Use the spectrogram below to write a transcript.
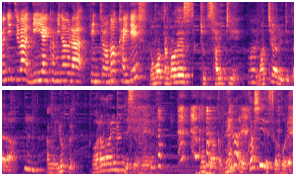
こんにちは DI 上の浦店長の海です。どうもたくまです。ちょっと最近、はい。街歩いてたらうん。あのよく笑われるんですよね。僕なんか眼鏡おかしいですかこれ。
